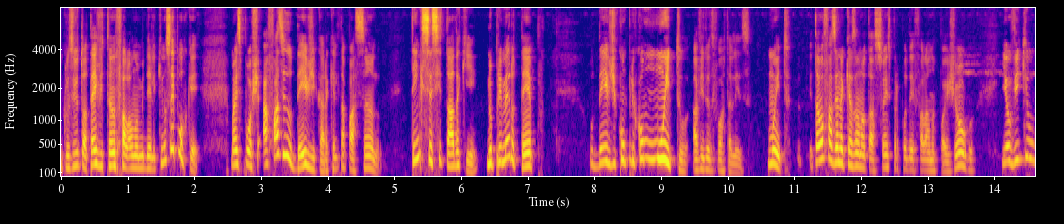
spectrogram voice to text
Inclusive, tô até evitando falar o nome dele aqui, não sei porquê. Mas, poxa, a fase do David, cara, que ele tá passando, tem que ser citada aqui. No primeiro tempo, o David complicou muito a vida do Fortaleza. Muito. Eu tava fazendo aqui as anotações para poder falar no pós-jogo, e eu vi que eu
